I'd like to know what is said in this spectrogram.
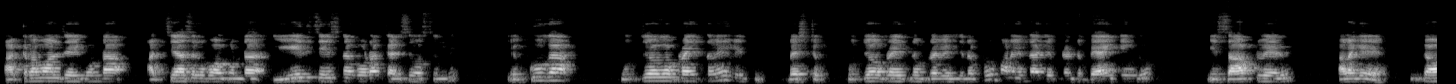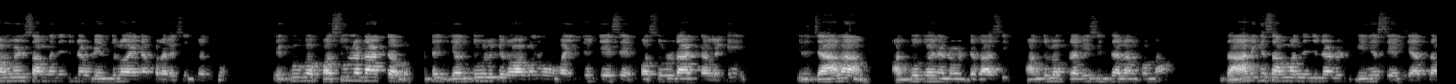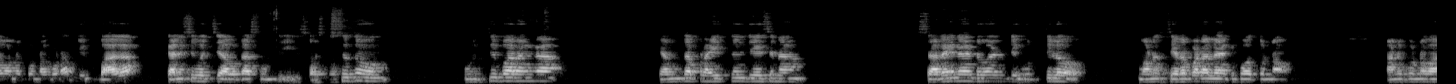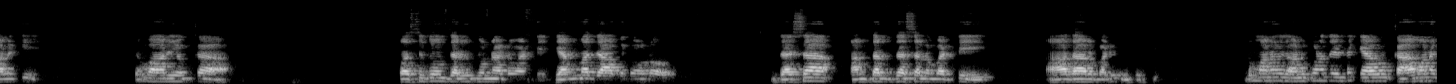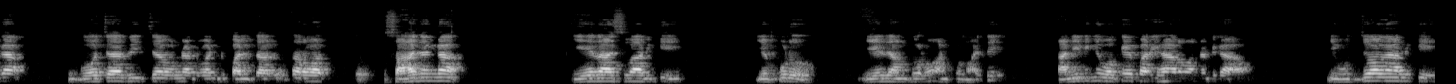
అక్రమాలు చేయకుండా అత్యాశకు పోకుండా ఏది చేసినా కూడా కలిసి వస్తుంది. ఎక్కువగా ఉద్యోగ ప్రయత్నమే బెస్ట్. ఉద్యోగ ప్రయత్నం ప్రవేశించినప్పుడు మనం ఇందాక చెప్పినట్టు బ్యాంకింగ్ ఈ సాఫ్ట్వేర్ అలాగే గవర్నమెంట్ సంబంధించినప్పుడు ఎందులో అయినా ప్రవేశించవచ్చు. ఎక్కువగా పశువుల డాక్టర్లు అంటే జంతువులకి రోగం వైద్యం చేసే పశువుల డాక్టర్లకి ఇది చాలా అద్భుతమైనటువంటి రాశి. అందులో ప్రవేశించాలనుకున్నా దానికి సంబంధించినటువంటి బిజినెస్ ఏం చేద్దాం అనుకున్నా కూడా మీకు బాగా కలిసి వచ్చే అవకాశం ఉంది ప్రస్తుతం వృత్తిపరంగా ఎంత ప్రయత్నం చేసినా సరైనటువంటి వృత్తిలో మనం స్థిరపడలేకపోతున్నాం అనుకున్న వాళ్ళకి వారి యొక్క ప్రస్తుతం జరుగుతున్నటువంటి జన్మ జాతకంలో దశ అంతర్దశలను బట్టి ఆధారపడి ఉంటుంది. ఇప్పుడు మనం అనుకున్నది ఏంటంటే కేవలం కామన్గా గోచరీత్యా ఉన్నటువంటి ఫలితాలు తర్వాత సహజంగా ఏ రాశి వారికి ఎప్పుడు ఏది అనుకూలం అనుకున్నాం. అయితే అన్నిటికీ ఒకే పరిహారం అన్నట్టుగా ఈ ఉద్యోగానికి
